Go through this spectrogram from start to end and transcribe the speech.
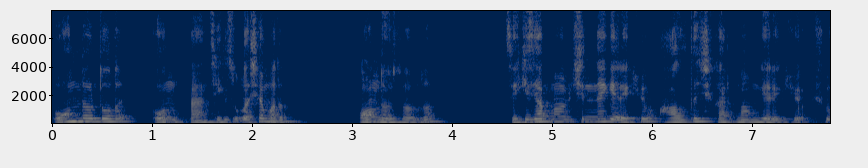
14'e ula 10, ben 8'e ulaşamadım. 14 oldu. 8 yapmam için ne gerekiyor? 6 çıkartmam gerekiyor. Şu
